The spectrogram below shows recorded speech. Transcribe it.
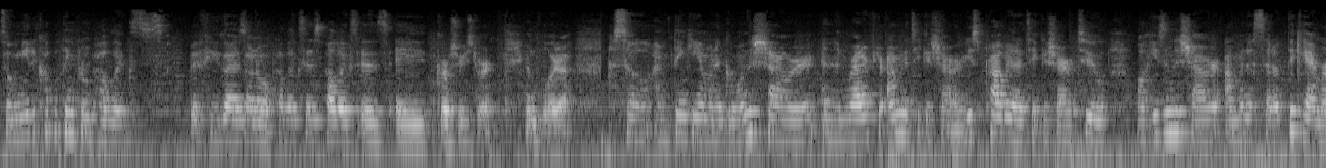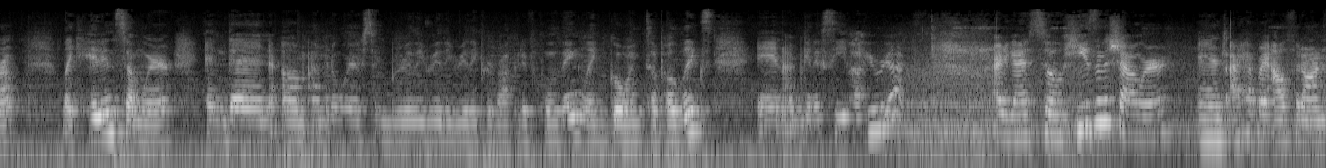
So we need a couple things from Publix. If you guys don't know what Publix is, Publix is a grocery store in Florida. So I'm thinking I'm gonna go in the shower and then right after I'm gonna take a shower, he's probably gonna take a shower too. While he's in the shower, I'm gonna set up the camera, like hidden somewhere, and then um, I'm gonna wear some really, really, really provocative clothing, like going to Publix, and I'm gonna see how he reacts. Alrighty guys, so he's in the shower and I have my outfit on.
